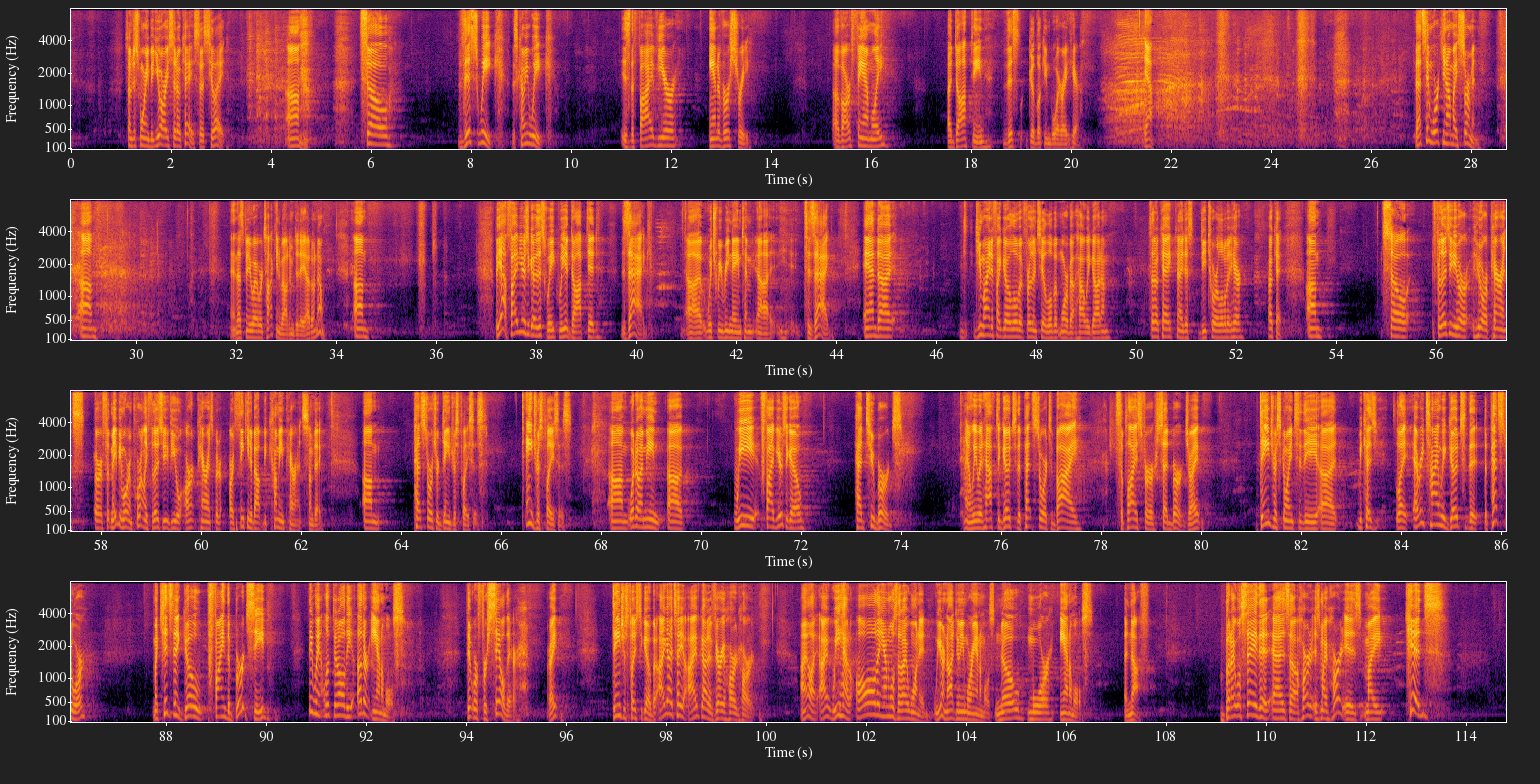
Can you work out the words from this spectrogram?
so I'm just warning. But you already said okay, so it's too late. Uh, so this week, this coming week, is the five year anniversary of our family adopting this good looking boy right here. Yeah. That's him working on my sermon. Um, and that's maybe why we're talking about him today. I don't know. Um, but yeah, five years ago this week, we adopted Zag, uh, which we renamed him uh, to Zag. And uh, do you mind if I go a little bit further into a little bit more about how we got him? Is that okay? Can I just detour a little bit here? Okay. Um, so, for those of you who are, who are parents, or maybe more importantly, for those of you who aren't parents but are thinking about becoming parents someday, um, pet stores are dangerous places dangerous places. Um, what do I mean? Uh, we, five years ago, had two birds, and we would have to go to the pet store to buy supplies for said birds, right? Dangerous going to the, uh, because like every time we go to the, the pet store, my kids didn't go find the bird seed. They went and looked at all the other animals that were for sale there, right? Dangerous place to go. But I got to tell you, I've got a very hard heart. I, I, we had all the animals that I wanted. We are not doing more animals. No more animals. Enough. But I will say that as uh, hard as my heart is, my kids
